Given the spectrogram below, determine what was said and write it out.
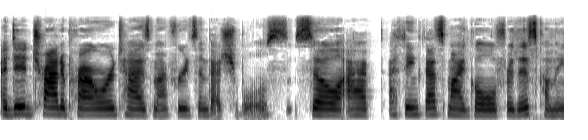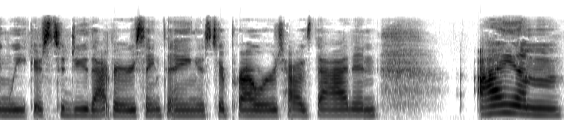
I did try to prioritize my fruits and vegetables. So I I think that's my goal for this coming week is to do that very same thing is to prioritize that and I am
